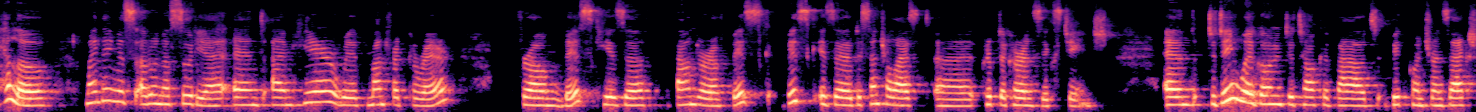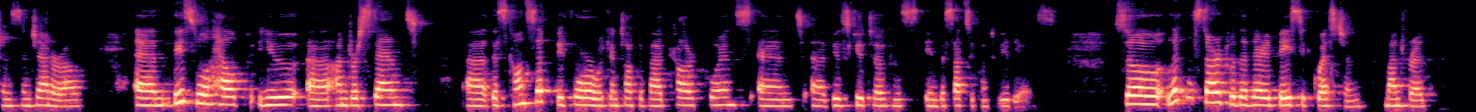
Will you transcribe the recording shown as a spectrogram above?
Hello, my name is Aruna Surya and I'm here with Manfred Karrer from Bisq. He's a founder of Bisq. Bisq is a decentralized uh, cryptocurrency exchange. And today we're going to talk about Bitcoin transactions in general. And this will help you uh, understand uh, this concept before we can talk about colored coins and uh, tokens in the subsequent videos. So let me start with a very basic question, Manfred.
